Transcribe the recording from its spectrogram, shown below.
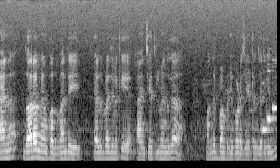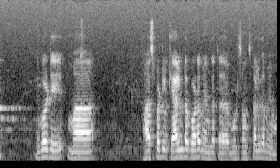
ఆయన ద్వారా మేము కొంతమంది పేద ప్రజలకి ఆయన చేతుల మీదుగా మందులు పంపిణీ కూడా చేయటం జరిగింది. ఇంకోటి మా హాస్పిటల్ క్యాలెండర్ కూడా మేము గత మూడు సంవత్సరాలుగా మేము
